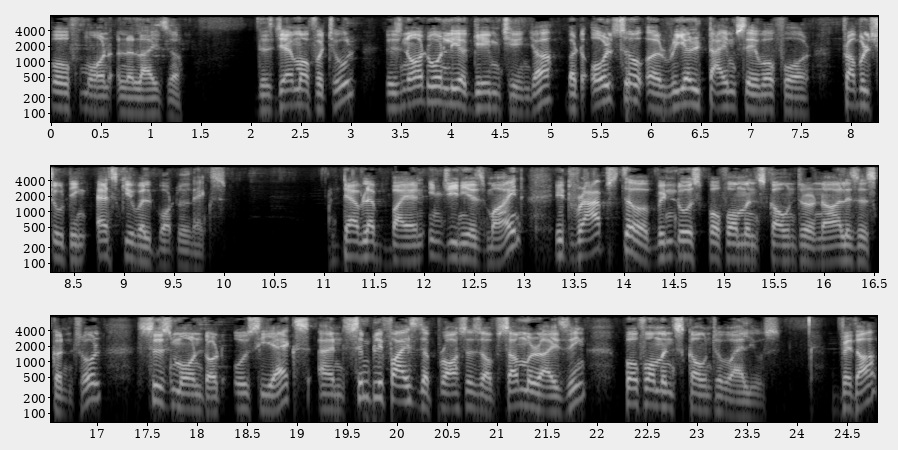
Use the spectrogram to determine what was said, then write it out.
PerfMon Analyzer. This gem of a tool is not only a game changer, but also a real time saver for troubleshooting SQL bottlenecks. Developed by an ingenious mind, it wraps the Windows Performance Counter Analysis Control sysmon.ocx and simplifies the process of summarizing performance counter values. Whether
